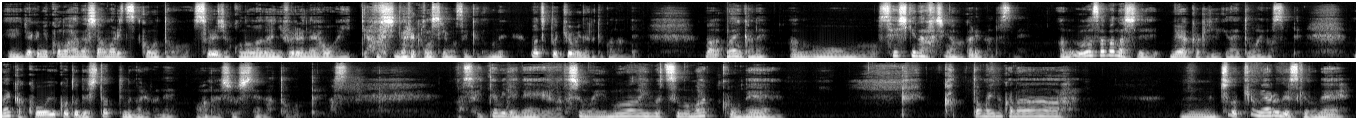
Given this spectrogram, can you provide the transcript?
え逆にこの話あまり突っ込むと、それ以上この話題に触れない方がいいって話になるかもしれませんけどもね。まあちょっと興味のあるとこなんで。まあ何かね、あのー、正式な話がわかればですね、あの、噂話で迷惑かけちゃいけないと思いますんで、なんかこういうことでしたっていうのがあればね、お話をしたいなと思っております。まあ、そういった意味でね、私も M1、M2 の Mac をね、買った方がいいのかなうん、ちょっと興味あるんですけどね。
